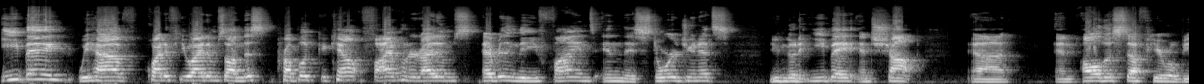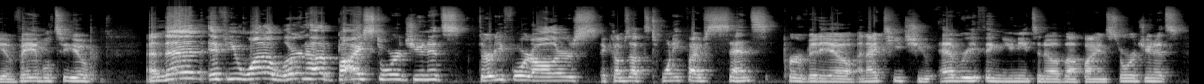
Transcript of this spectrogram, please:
eBay, we have quite a few items on this public account, 500 items, everything that you find in the storage units. You can go to eBay and shop, uh, and all this stuff here will be available to you. And then if you want to learn how to buy storage units, $34. It comes out to 25 cents per video, and I teach you everything you need to know about buying storage units.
